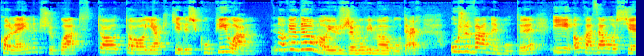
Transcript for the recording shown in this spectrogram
Kolejny przykład to to, jak kiedyś kupiłam, no wiadomo już, że mówimy o butach, używane buty i okazało się,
